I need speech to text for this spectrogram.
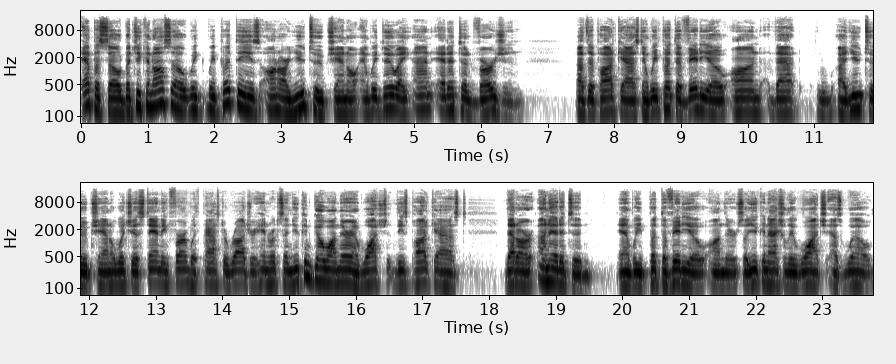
episode, but you can also we we put these on our YouTube channel and we do a unedited version of the podcast and we put the video on that uh, YouTube channel, which is Standing Firm with Pastor Roger Henriksen. You can go on there and watch these podcasts that are unedited, and we put the video on there so you can actually watch as well.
